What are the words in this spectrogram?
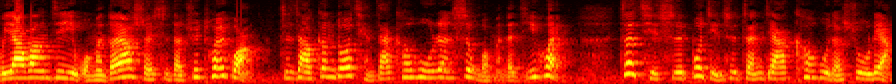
不要忘记，我们都要随时的去推广，制造更多潜在客户认识我们的机会。这其实不仅是增加客户的数量，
